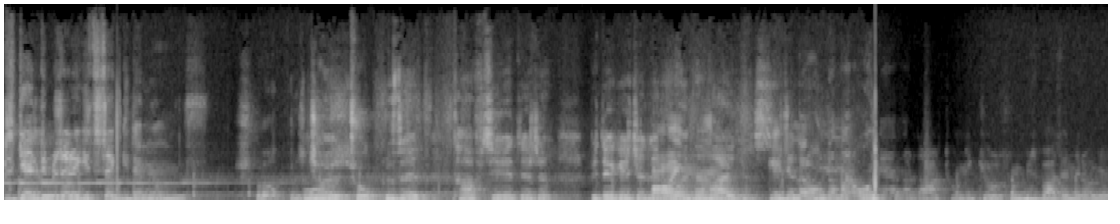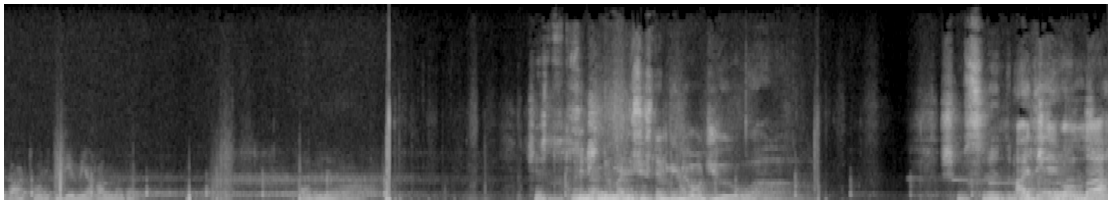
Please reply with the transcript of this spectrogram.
Biz geldiğimiz yere gitsek gidemiyor muyuz? Bu oyun çok güzel. Tavsiye ederim. Bir de geceleri Aynen. oynamayınız. Geceler oynaman oynayanlar da artı 12 olsun. Biz bazenleri oynuyoruz artı 12 demeye kalmadan. Abi ya. Chest'in Slenderman'in sesleri geliyor acıyor. Şimdi Slenderman Hadi çıkıyor. eyvallah.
